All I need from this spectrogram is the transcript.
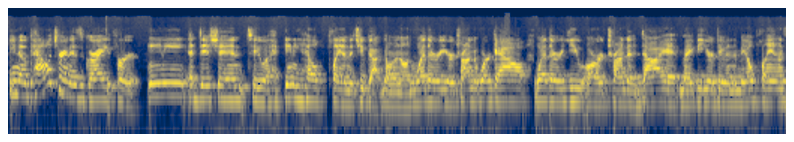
You know, Calotren is great for any addition to a, any health plan that you've got going on, whether you're trying to work out, whether you are trying to diet, maybe you're doing the meal plans.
